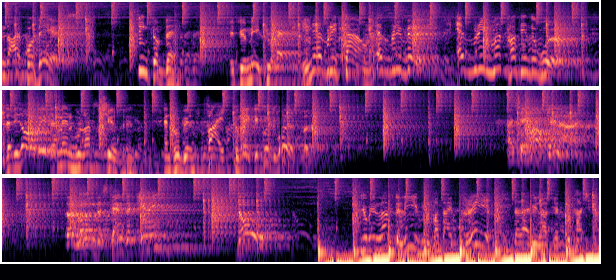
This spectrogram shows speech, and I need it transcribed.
and I for theirs. Think of them. It will make you happy. In every town, every village, every mud hut in the world, there is always a man who loves children and who will fight to make a good world for them. I say, how can I? Does one understand the killing? No. You will not believe me, but I pray that I will not have to touch him.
